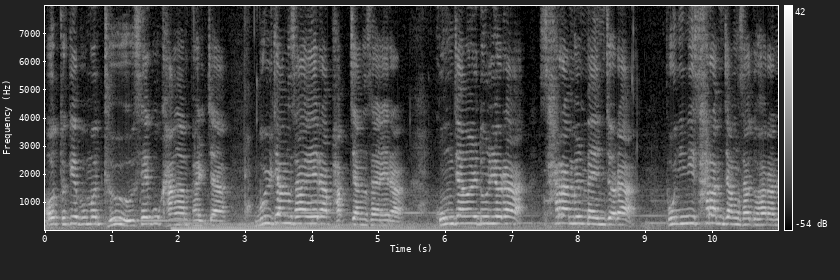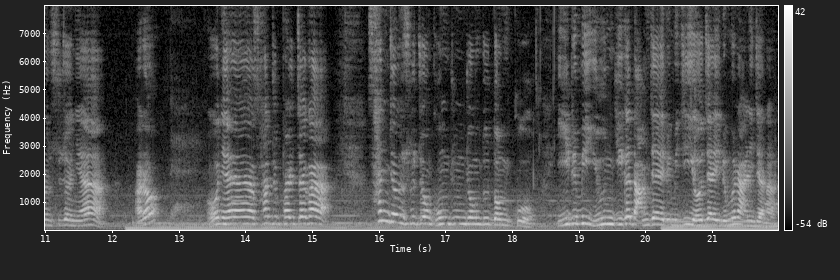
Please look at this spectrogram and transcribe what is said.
어떻게 보면 드세고 강한 팔자. 물장사해라 밥장사해라. 공장을 돌려라 사람을 맨져라 본인이 사람 장사도 하라는 수준이야. 알아? 뭐냐 사주팔자가 산전수전 공중정도 넘고 이름이 윤기가 남자 이름이지 여자 이름은 아니잖아.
